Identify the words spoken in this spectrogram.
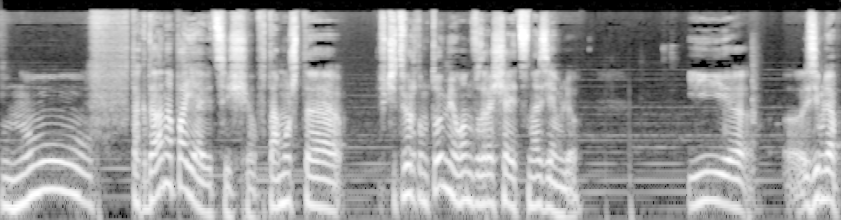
ну, тогда она появится еще, потому что в четвертом томе он возвращается на Землю. И э, Земля,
